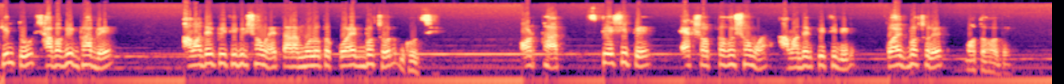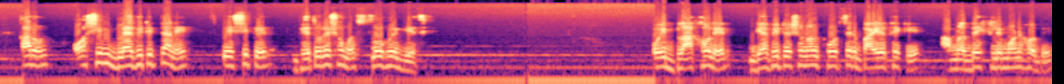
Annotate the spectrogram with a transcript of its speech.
কিন্তু স্বাভাবিকভাবে আমাদের পৃথিবীর সময়ে তারা মূলত কয়েক বছর ঘুরছে। অর্থাৎ স্পেসশিপে এক সপ্তাহ সময় আমাদের পৃথিবীর কয়েক বছরের মতো হবে। কারণ অসীম গ্র্যাভিটির টানে স্পেসশিপের ভেতরের সময় স্লো হয়ে গিয়েছে। ওই ব্ল্যাক হোলের গ্র্যাভিটেশনাল ফোর্সের বাইরে থেকে আমরা দেখলে মনে হবে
